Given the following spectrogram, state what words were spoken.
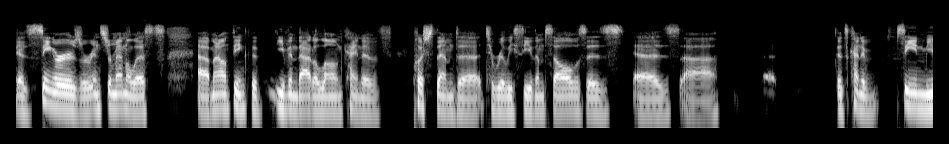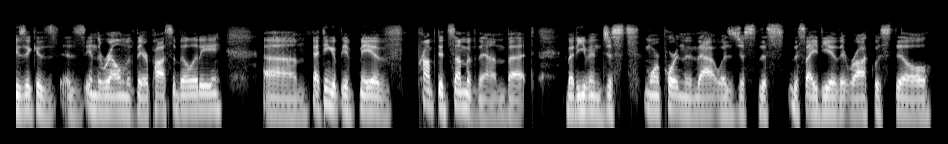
as singers or instrumentalists, um, I don't think that even that alone kind of pushed them to to really see themselves as as uh, that's kind of seeing music as as in the realm of their possibility. Um, I think it, it, may have prompted some of them, but but even just more important than that was just this this idea that rock was still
